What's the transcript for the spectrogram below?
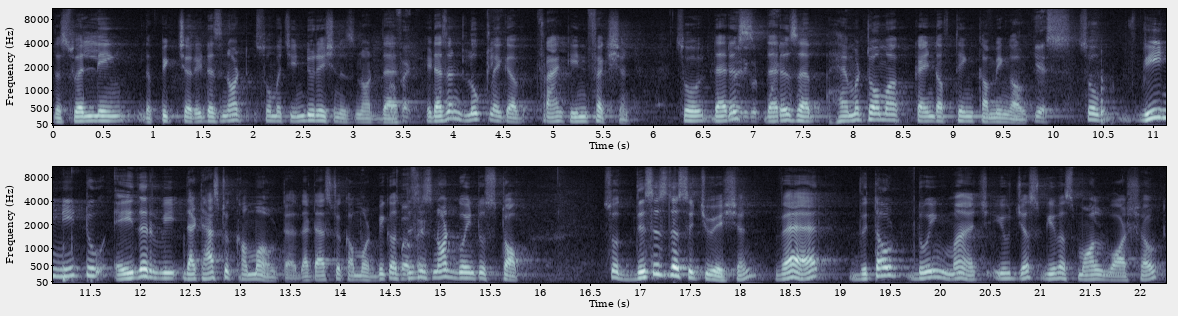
the swelling, the picture, it is not so much induration is not there. Perfect. It doesn't look like a frank infection. So there is there is a hematoma kind of thing coming out. Yes. So we need to either we that has to come out uh, that has to come out because this is not going to stop. So this is the situation where without doing much you just give a small washout,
